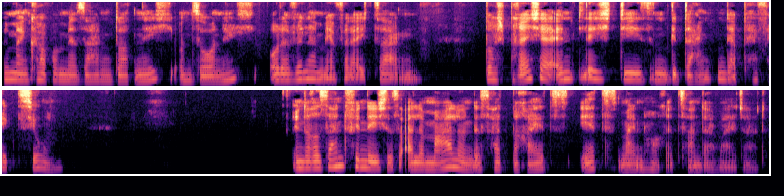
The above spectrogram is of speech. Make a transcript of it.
Will mein Körper mir sagen, dort nicht und so nicht? Oder will er mir vielleicht sagen, durchbreche endlich diesen Gedanken der Perfektion? Interessant finde ich es allemal und es hat bereits jetzt meinen Horizont erweitert.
